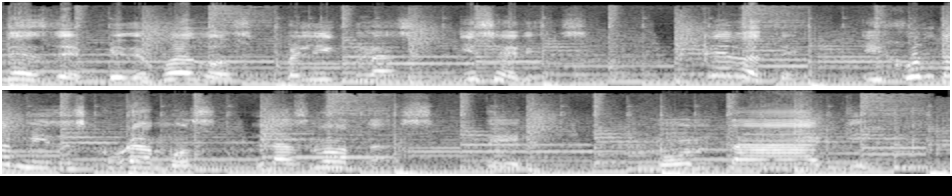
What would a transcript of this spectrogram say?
desde videojuegos, películas y series. Quédate y junto a mí descubramos las notas de Montageek.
